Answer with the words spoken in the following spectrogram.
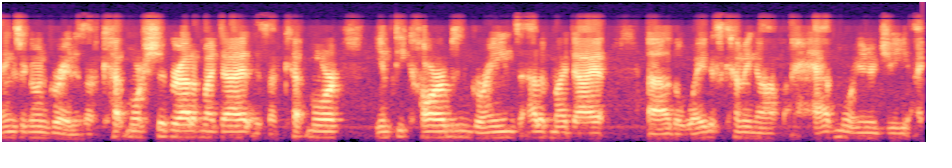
things are going great. As I've cut more sugar out of my diet, as I've cut more empty carbs and grains out of my diet, uh, the weight is coming off. I have more energy. I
